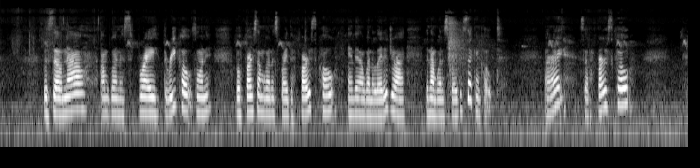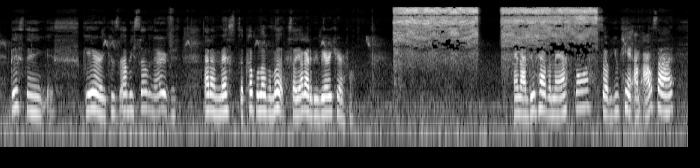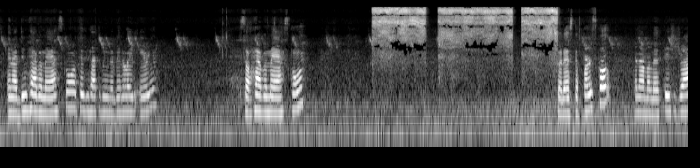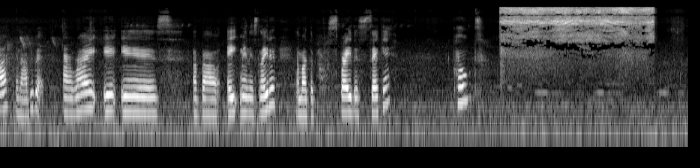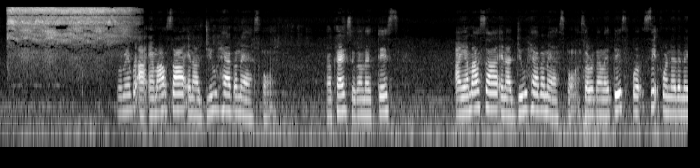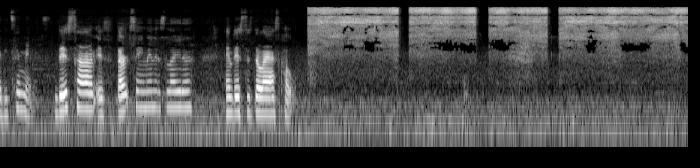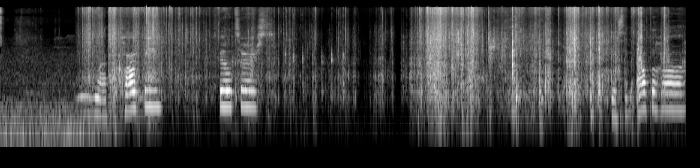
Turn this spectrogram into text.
But so now I'm going to spray three coats on it. But first I'm going to spray the first coat and then I'm going to let it dry. Then I'm going to spray the second coat. All right, so the first coat, this thing is scary because I'll be so nervous. I done messed a couple of them up. So y'all got to be very careful. And I do have a mask on. So if you can't, I'm outside. And I do have a mask on because you have to be in a ventilated area. So have a mask on. So that's the first coat. And I'm going to let this dry and I'll be back. All right, it is about eight minutes later, I'm about to spray the second coat. Remember, I am outside and I do have a mask on. Okay, so we're gonna let this, I am outside and I do have a mask on. So we're gonna let this for, sit for another maybe 10 minutes. This time is 13 minutes later and this is the last coat. My coffee filters. Get some alcohol.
